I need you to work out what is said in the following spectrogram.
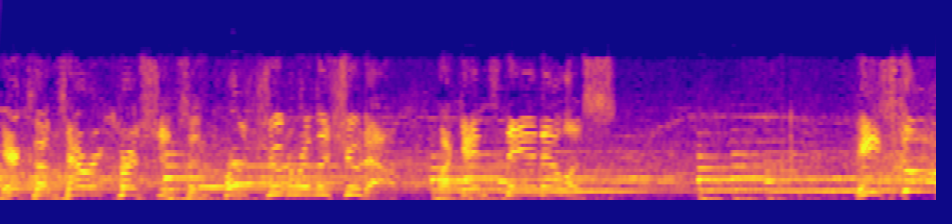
Here comes Eric Christensen, first shooter in the shootout against Dan Ellis. He scores!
